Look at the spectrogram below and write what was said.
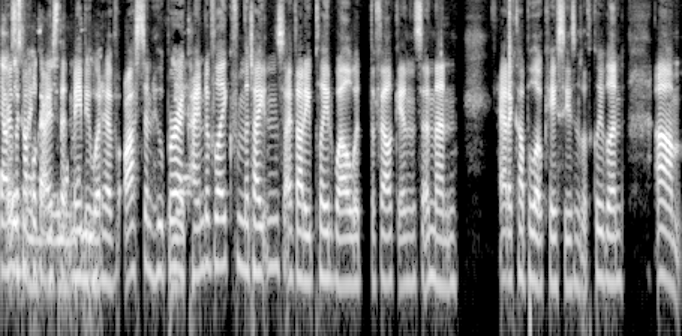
That There's a couple guys that maybe would have. Austin Hooper, yeah. I kind of like from the Titans. I thought he played well with the Falcons, and then had a couple okay seasons with Cleveland. Um,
